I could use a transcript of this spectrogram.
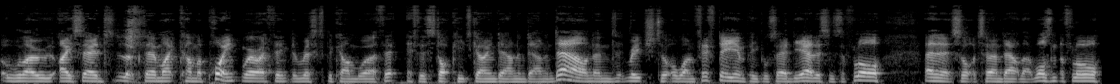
although I said, look, there might come a point where I think the risks become worth it if the stock keeps going down and down and down, and it reached sort of 150, and people said, yeah, this is the floor, and then it sort of turned out that wasn't the floor.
